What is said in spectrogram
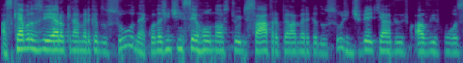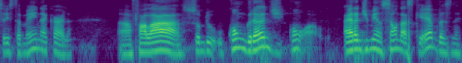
As quebras vieram aqui na América do Sul, né? Quando a gente encerrou o nosso tour de safra pela América do Sul, a gente veio aqui ao vivo, ao vivo com vocês também, né, Carla? Falar sobre o quão grande quão, era a dimensão das quebras, né?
